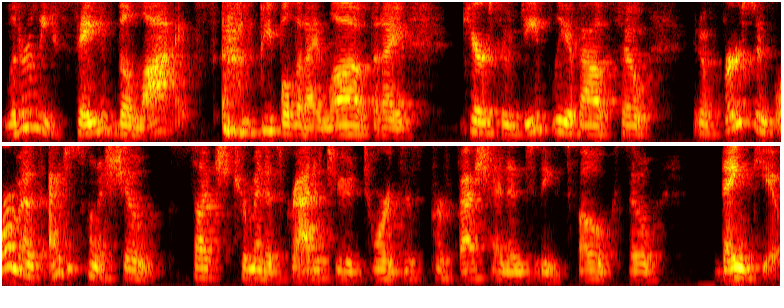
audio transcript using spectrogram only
literally saved the lives of people that I love, that I care so deeply about. So, you know, first and foremost, I just want to show such tremendous gratitude towards this profession and to these folks. So, thank you.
